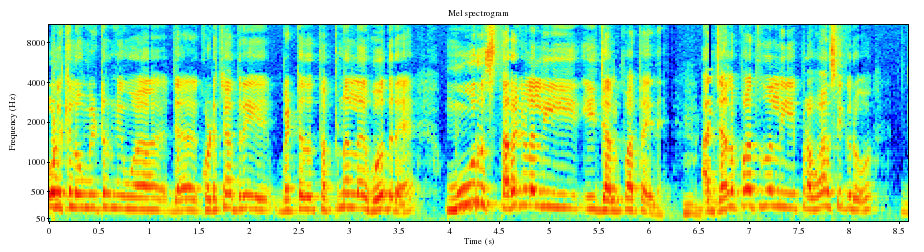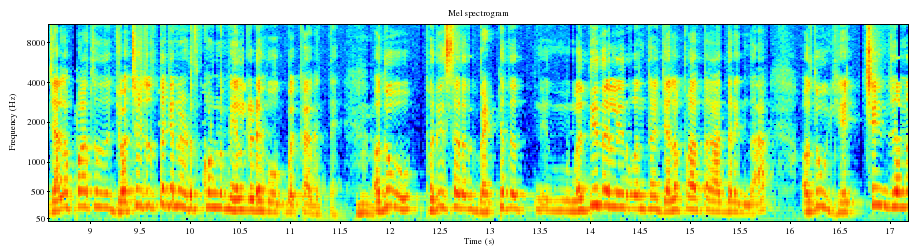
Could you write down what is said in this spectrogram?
ಏಳು ಕಿಲೋಮೀಟರ್ ನೀವು ಜ ಕೊಡಚಾದ್ರಿ ಬೆಟ್ಟದ ತಪ್ಪಿನಲ್ಲೇ ಹೋದ್ರೆ ಮೂರು ಸ್ತರಗಳಲ್ಲಿ ಈ ಈ ಜಲಪಾತ ಇದೆ. ಆ ಜಲಪಾತದಲ್ಲಿ ಪ್ರವಾಸಿಗರು ಜಲಪಾತದ ಜೊತೆ ಜೊತೆಗೆ ನಡೆದುಕೊಂಡು ಮೇಲ್ಗಡೆ ಹೋಗಬೇಕಾಗತ್ತೆ. ಅದು ಪರಿಸರದ ಬೆಟ್ಟದ ಮಧ್ಯದಲ್ಲಿರುವಂಥ ಜಲಪಾತ ಆದ್ದರಿಂದ ಅದು ಹೆಚ್ಚಿನ ಜನ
